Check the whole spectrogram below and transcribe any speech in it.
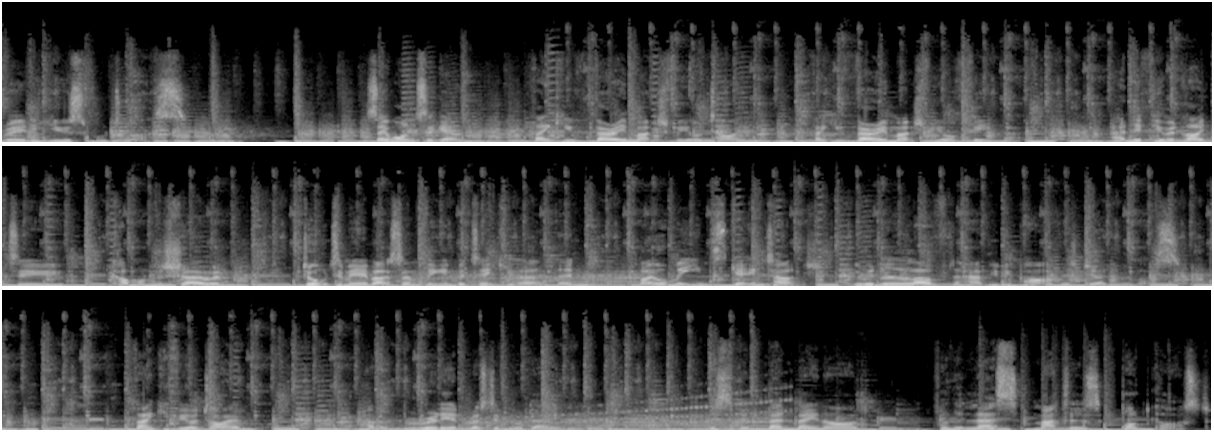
really useful to us. So, once again, thank you very much for your time. Thank you very much for your feedback. And if you would like to come on the show and talk to me about something in particular, then by all means, get in touch. We would love to have you be part of this journey with us. Thank you for your time. Have a brilliant rest of your day. This has been Ben Maynard for the LeSS Matters podcast.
